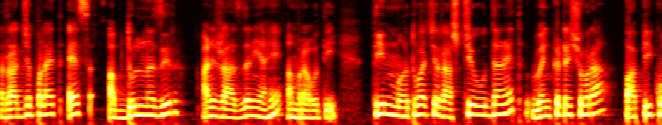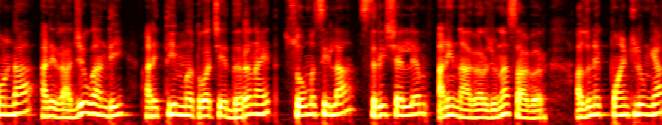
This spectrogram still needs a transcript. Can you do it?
राज्यपाल आहेत एस. अब्दुल नझीर आणि राजधानी आहे अमरावती. तीन महत्त्वाचे राष्ट्रीय उद्यान आहेत व्यंकटेश्वरा पापीकोंडा आणि राजीव गांधी आणि तीन महत्त्वाचे धरण आहेत सोमशिला श्रीशैल्यम आणि नागार्जुना सागर. अजून एक पॉईंट लिहून घ्या.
